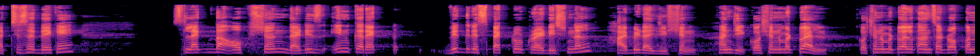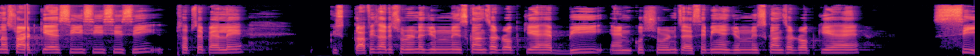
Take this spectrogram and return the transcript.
अच्छे से देखें select the option that is incorrect with respect to traditional hybridization हाँ जी question number twelve question number twelve का आंसर ड्रॉप करना स्टार्ट किया है. सी सी सी सी सबसे पहले काफ़ी सारे स्टूडेंट हैं जिन्होंने इसका आंसर ड्रॉप किया है. बी एंड कुछ स्टूडेंट्स ऐसे भी हैं जिन्होंने इसका आंसर ड्रॉप किया है. C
